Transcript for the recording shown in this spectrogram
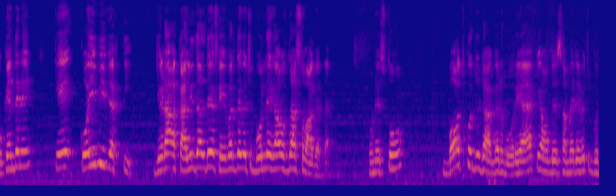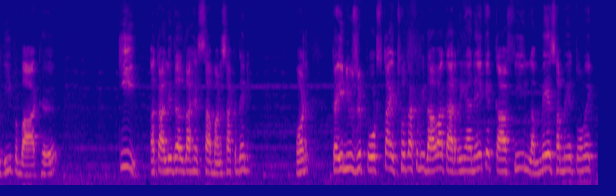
ਉਹ ਕਹਿੰਦੇ ਨੇ ਕਿ ਕੋਈ ਵੀ ਵਿਅਕਤੀ ਜਿਹੜਾ ਅਕਾਲੀ ਦਲ ਦੇ ਫੇਵਰ ਦੇ ਵਿੱਚ ਬੋਲੇਗਾ ਉਸ ਦਾ ਸਵਾਗਤ ਹੈ। ਹੁਣ ਇਸ ਤੋਂ ਬਹੁਤ ਕੁਝ ਉਜਾਗਰ ਹੋ ਰਿਹਾ ਹੈ ਕਿ ਆਉਂਦੇ ਸਮੇਂ ਦੇ ਵਿੱਚ ਗੁਰਦੀਪ ਬਾਠ ਕੀ ਅਕਾਲੀ ਦਲ ਦਾ ਹਿੱਸਾ ਬਣ ਸਕਦੇ ਨੇ? ਹੁਣ ਕਈ ਨਿਊਜ਼ ਰਿਪੋਰਟਸ ਤਾਂ ਇੱਥੋਂ ਤੱਕ ਵੀ ਦਾਵਾ ਕਰ ਰਹੀਆਂ ਨੇ ਕਿ ਕਾਫੀ ਲੰਮੇ ਸਮੇਂ ਤੋਂ ਇੱਕ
